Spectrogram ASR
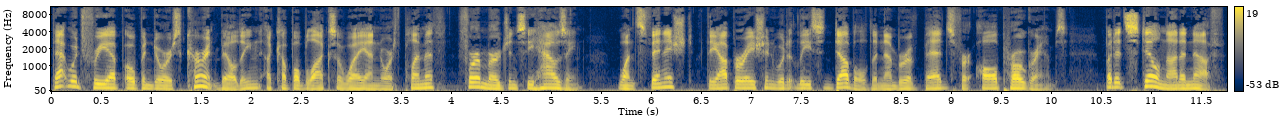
That would free up Open Door's current building, a couple blocks away on North Plymouth, for emergency housing. Once finished, the operation would at least double the number of beds for all programs. But it's still not enough.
